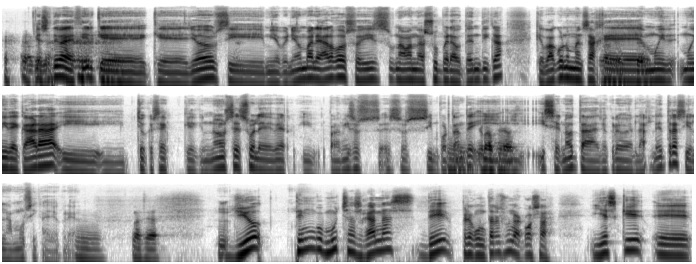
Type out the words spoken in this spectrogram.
Que eso te iba a decir, que, que yo, si mi opinión vale algo, sois una banda súper auténtica, que va con un mensaje muy, muy de cara y, y yo qué sé, que no se suele ver. Y para mí eso es, eso es importante Mm, y- gracias. y, y se nota, yo creo, en las letras y en la música, yo creo. Mm, Gracias. Mm. Yo tengo muchas ganas de preguntaros una cosa. Y es que eh,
